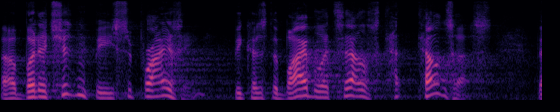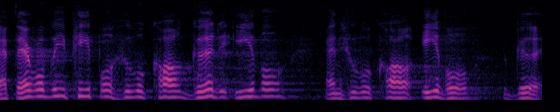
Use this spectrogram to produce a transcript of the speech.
uh, but it shouldn't be surprising because the Bible itself tells us that there will be people who will call good evil and who will call evil good.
